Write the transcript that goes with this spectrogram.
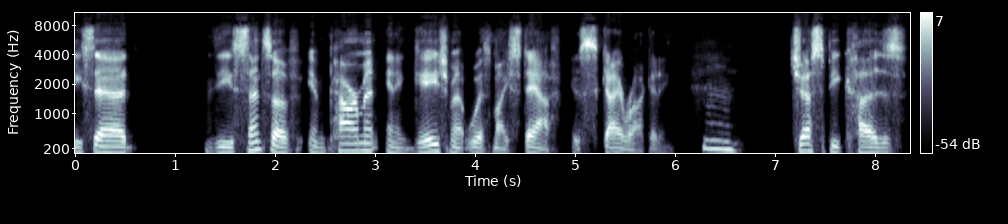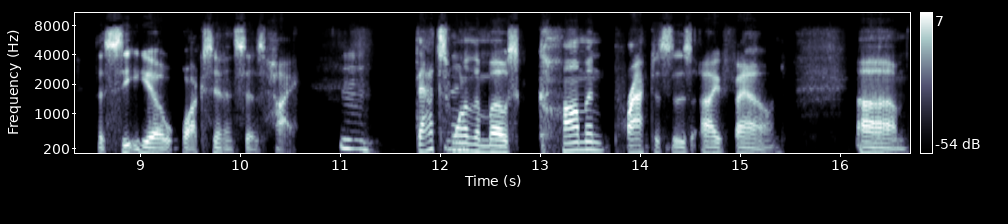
He said, the sense of empowerment and engagement with my staff is skyrocketing mm. just because the CEO walks in and says hi. Mm. That's one of the most common practices I found. Um,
